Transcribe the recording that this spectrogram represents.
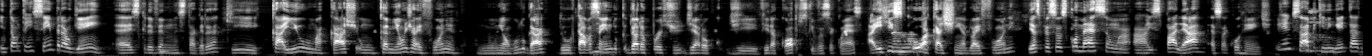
Então tem sempre alguém é, escrevendo no Instagram que caiu uma caixa, um caminhão de iPhone em algum lugar, do, tava saindo do aeroporto de, Aero, de Viracopos, que você conhece. Aí riscou a caixinha do iPhone e as pessoas começam a, a espalhar essa corrente. A gente sabe que ninguém tá.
